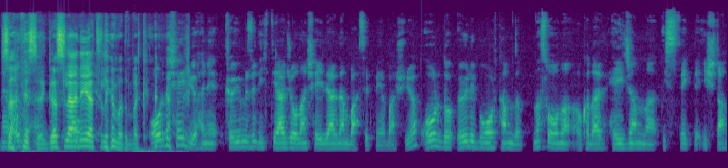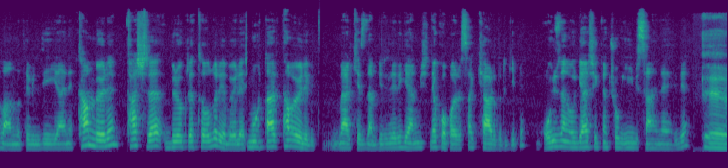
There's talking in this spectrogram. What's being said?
sahnesi. Gasilhaneyi hatırlayamadım bak. Orada şey diyor hani köyümüzün ihtiyacı olan şeylerden bahsetmeye başlıyor. Orada öyle bir ortamda nasıl ona o kadar heyecanla, istekle, iştahla anlatabildiği yani tam böyle taşra bürokratı olur ya böyle muhtar tam öyle bir merkezden birileri gelmiş ne koparırsak kardır gibi. O yüzden o gerçekten çok iyi bir sahneydi. Ee,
